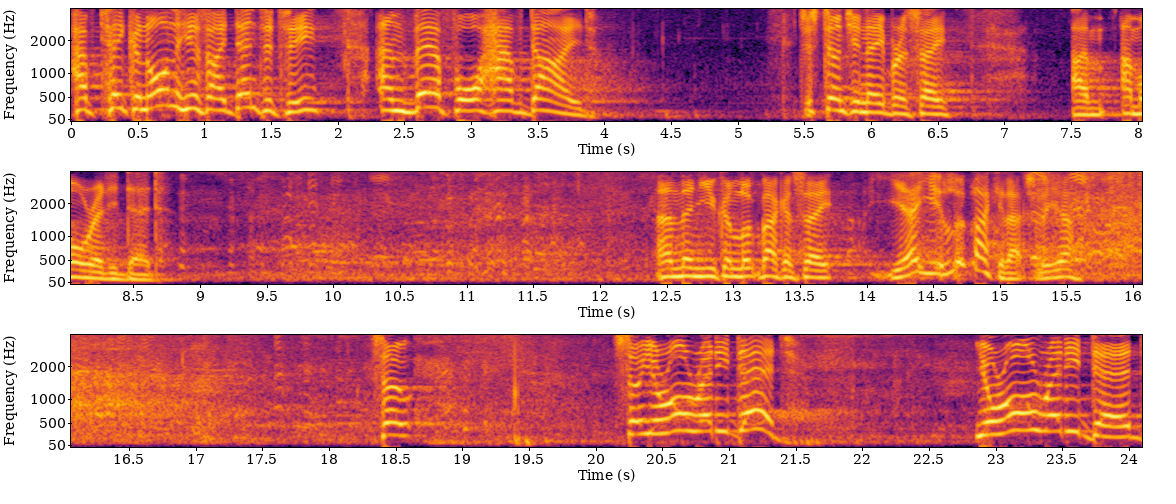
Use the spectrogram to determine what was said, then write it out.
have taken on his identity and therefore have died. Just turn to your neighbor and say, I'm, I'm already dead. and then you can look back and say, Yeah, you look like it actually, yeah. so, so you're already dead. You're already dead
